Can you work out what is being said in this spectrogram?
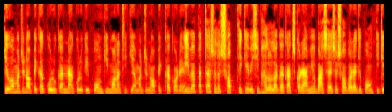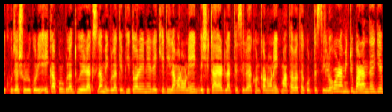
কেউ আমার জন্য অপেক্ষা করুক আর না করুক, এই পঙ্কি মনা ঠিকই আমার জন্য অপেক্ষা করে। এই ব্যাপারটা আসলে সব থেকে বেশি ভালো লাগা কাজ করে। আমিও বাসায় এসে সবার আগে পঙ্কিকে খোঁজা শুরু করি। এই কাপড়গুলা ধুয়ে রাখছিলাম, এগুলাকে ভিতরে এনে রেখে দিলাম। আর অনেক বেশি টায়ার্ড লাগতেছিল এখন, কারণ অনেক মাথা ব্যথা করতেছিল। পর আমি একটু বারান্দায় গিয়ে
